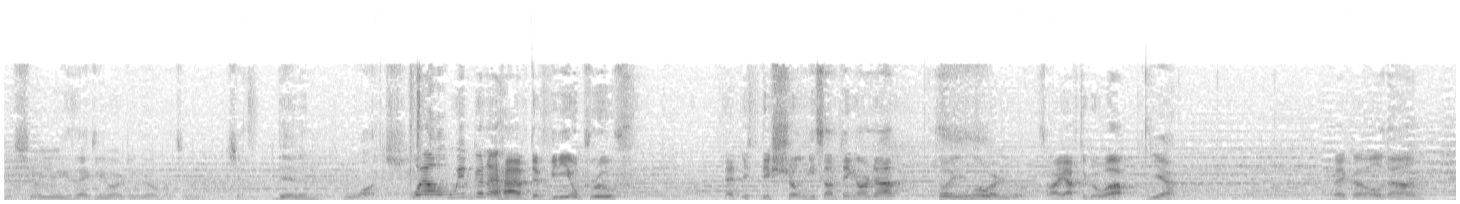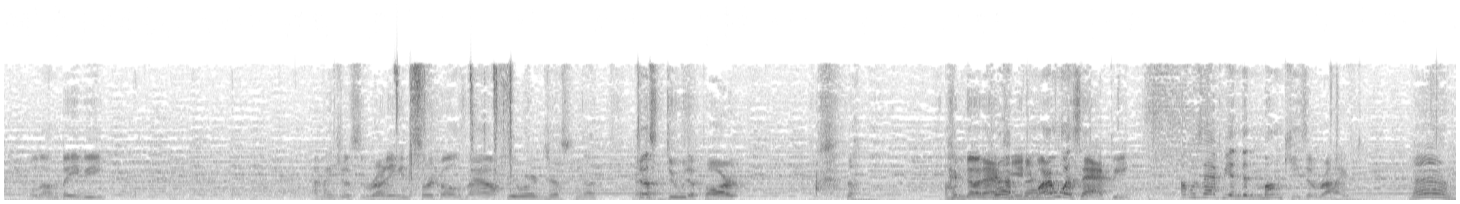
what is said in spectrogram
They show you exactly where to go, but you just didn't watch. Well, we're gonna have the video proof that if they show me something or not, So you know where to go. so I have to go up. Yeah. Rebecca, hold on. Hold on, baby. Am I just running in circles now? You were just not. uh, Just do the part. I'm not Crap, happy anymore. man. I was happy. I was happy, and then monkeys arrived. Man,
